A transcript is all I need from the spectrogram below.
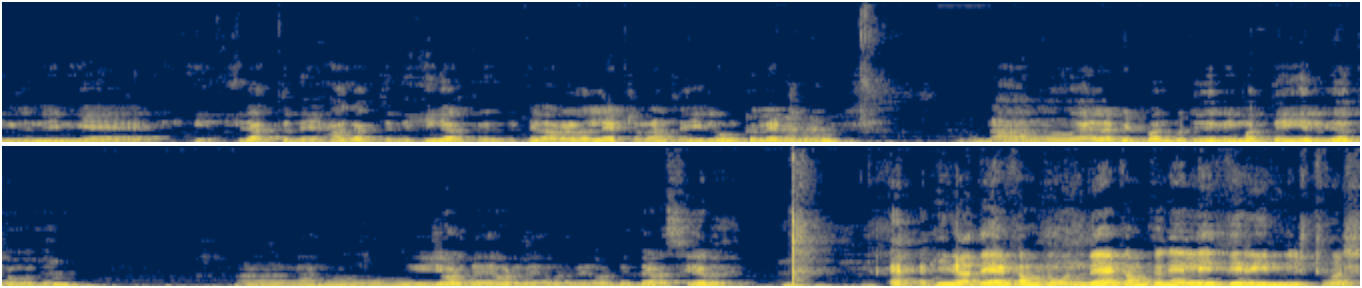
ಇಲ್ಲಿ ನಿನಗೆ ಇದಾಗ್ತದೆ ಹಾಗಾಗ್ತದೆ ಹೀಗಾಗ್ತದೆ ಅಂತ ಕೆಲವರೆಲ್ಲ ಲೆಟ್ರ್ ಅಂತ ಇಲ್ಲಿ ಉಂಟು ಲೆಟ್ರ್ ನಾನು ಎಲ್ಲ ಬಿಟ್ಟು ಬಂದ್ಬಿಟ್ಟಿದ್ದೀನಿ ಮತ್ತೆ ಎಲ್ಲಿ ಅಂತ ಹೋಗೋದು? ನಾನು ಈಜು ಹೊಡೆದೆ ಹೊಡೆದೆ ಹೊಡೆದೆ ಹೊಡೆದೆ ದಡ ಸೇರಿದೆ. ಈಗ ಅದೇ ಕಂಪ್ನಿ ಒಂದೇ ಕಂಪನಿಯಲ್ಲಿ ಇದ್ದೀರಿ ಇನ್ನು ಇಷ್ಟು ವರ್ಷ.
